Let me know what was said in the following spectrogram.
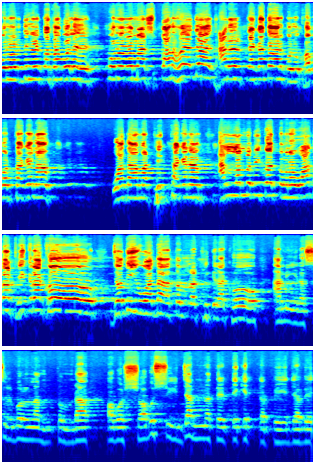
পনেরো দিনের কথা বলে পনেরো মাস পার হয়ে যায়, ধারের টাকা দেওয়ার কোনো খবর থাকে না। ওয়াদা আমার ঠিক থাকে না। আল্লাহ নবী কয়, তোমরা ওয়াদা ঠিক রাখো। যদি ওয়াদা তোমরা ঠিক রাখো, আমি রাসুল বললাম, তোমরা অবশ্য অবশ্যই জান্নাতের টিকিটটা পেয়ে যাবে।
